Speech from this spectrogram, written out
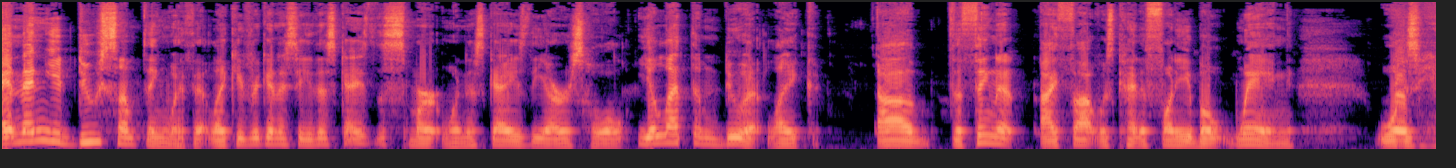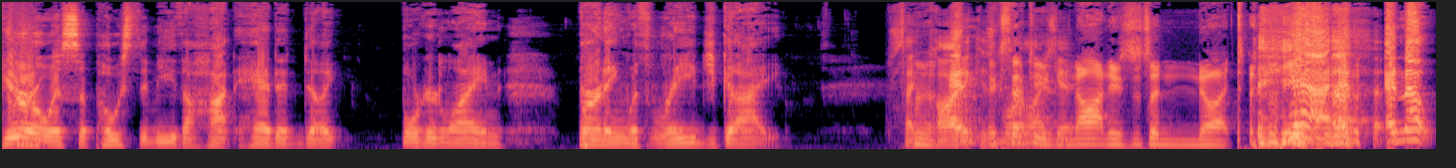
and then you do something with it like if you're going to say this guy's the smart one this guy's the arsehole you let them do it like uh the thing that i thought was kind of funny about wing was Heero is supposed to be the hot-headed like borderline burning with rage guy Psychotic is more Except like he's it. not. He's just a nut. yeah, and, and that,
